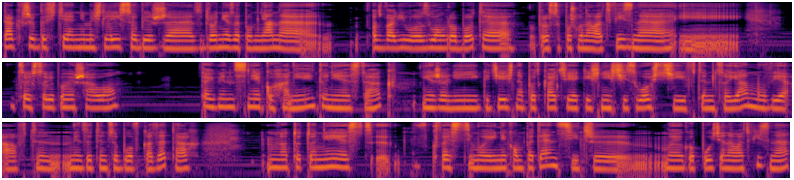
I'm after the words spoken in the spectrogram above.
tak żebyście nie myśleli sobie, że zbrodnie zapomniane odwaliło złą robotę, po prostu poszło na łatwiznę i coś sobie pomieszało. Tak więc nie, kochani, to nie jest tak. Jeżeli gdzieś napotkacie jakieś nieścisłości w tym, co ja mówię, a w tym, między tym, co było w gazetach, no to to nie jest y, w kwestii mojej niekompetencji czy mojego pójścia na łatwiznę,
